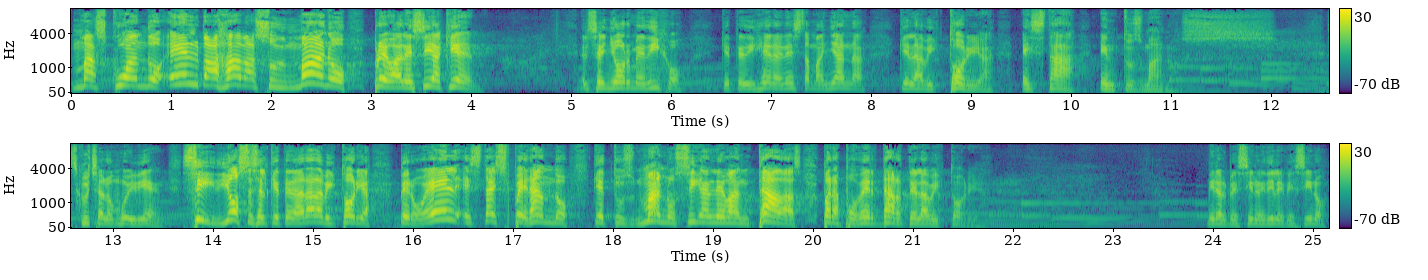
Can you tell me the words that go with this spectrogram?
Mas cuando él bajaba sus manos, prevalecía quién? El Señor me dijo que te dijera en esta mañana que la victoria está en tus manos. Escúchalo muy bien. Sí, Dios es el que te dará la victoria, pero Él está esperando que tus manos sigan levantadas para poder darte la victoria. Mira al vecino y dile, vecino,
